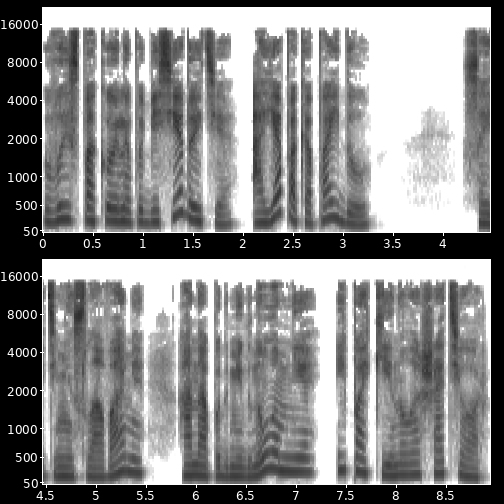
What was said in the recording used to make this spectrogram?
«Вы спокойно побеседуйте, а я пока пойду». С этими словами она подмигнула мне и покинула шатер.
